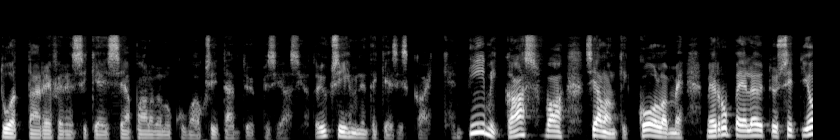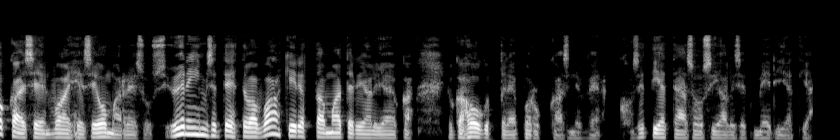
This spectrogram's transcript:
tuottaa referenssikeissejä, palvelukuvauksia, tämän tyyppisiä asioita. Yksi ihminen tekee siis kaikkea. Tiimi kasvaa, siellä onkin kolme, me rupeaa löytyä sitten jokaiseen vaiheeseen oma resurssi. Yhden ihmisen tehtävä on vaan kirjoittaa materiaalia, joka, joka houkuttelee porukkaa sinne verkkoon. Se tietää sosiaaliset mediat ja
